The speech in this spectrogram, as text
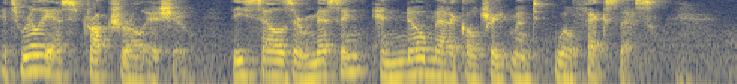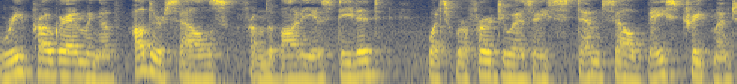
It's really a structural issue. These cells are missing and no medical treatment will fix this. Reprogramming of other cells from the body is needed, what's referred to as a stem cell based treatment,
